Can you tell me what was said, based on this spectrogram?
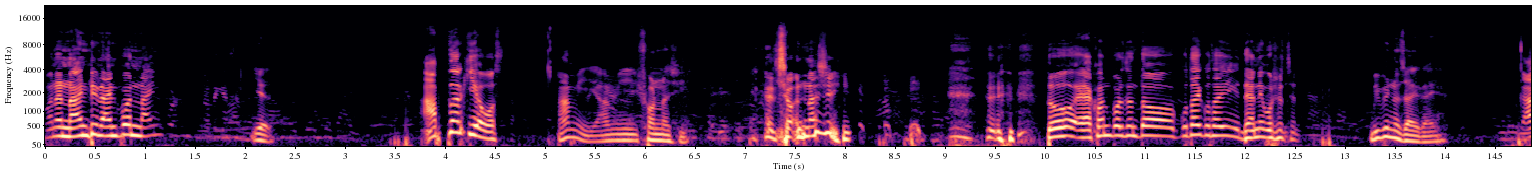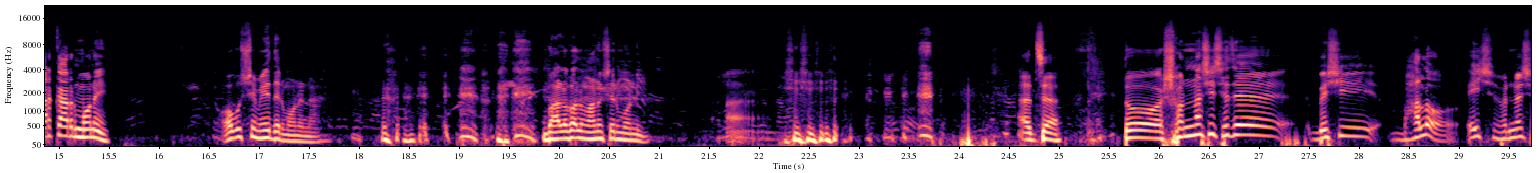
মানে নাইনটি নাইন পয়েন্ট নাইন পর্যন্ত চলে আপনার কি অবস্থা? আমি আমি সন্ন্যাসী। সন্ন্যাসী? তো এখন পর্যন্ত কোথায় কোথায় ধ্যানে বসেছেন? বিভিন্ন জায়গায়। কার কার মনে? অবশ্যই মেয়েদের মনে না। ভালো ভালো মানুষের মনেই আচ্ছা তো সন্ন্যাসী সেজে বেশি ভালো? এই সন্ন্যাসী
